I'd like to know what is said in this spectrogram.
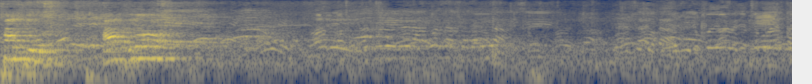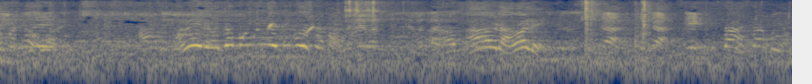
Espacio, espacio. A ver, levanta un poquitito el tipo de esta mano. Ahora, vale. Escucha, escucha, eh. Está, está, cuidado.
